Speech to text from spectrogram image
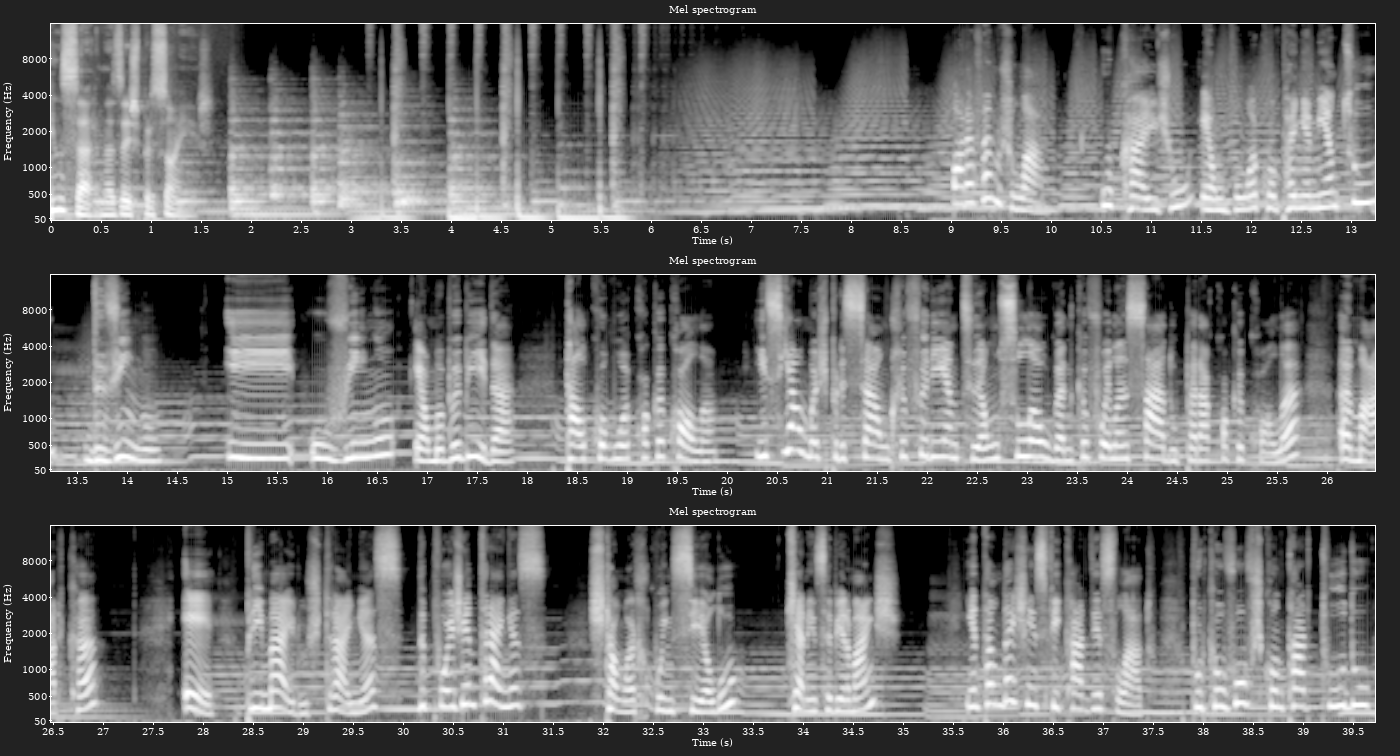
Pensar nas expressões. Ora, vamos lá. O queijo é um bom acompanhamento de vinho. E o vinho é uma bebida, tal como a Coca-Cola. E se há uma expressão referente a um slogan que foi lançado para a Coca-Cola, a marca, é primeiro estranha-se, depois entranha-se. Estão a reconhecê-lo? Querem saber mais? Então deixem-se ficar desse lado, porque eu vou-vos contar tudo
